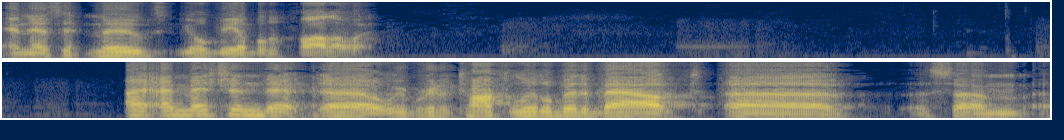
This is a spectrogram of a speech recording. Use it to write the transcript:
and as it moves, you'll be able to follow it. I, mentioned that uh, we were going to talk a little bit about uh, some uh,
